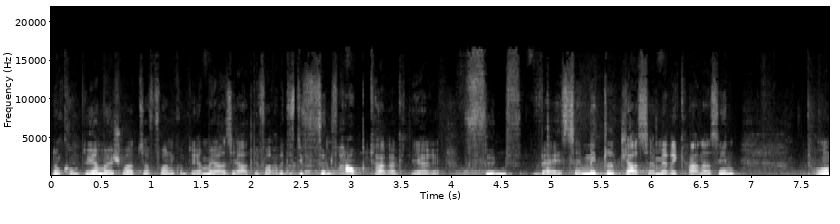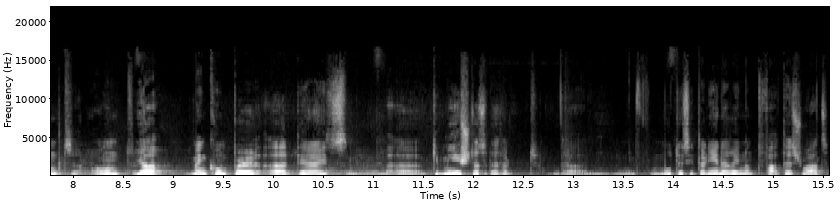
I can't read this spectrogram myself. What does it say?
Dann kommt er mal ein Schwarzer vor, dann kommt er mal ein Asiate vor. Aber dass die fünf Hauptcharaktere fünf weiße Mittelklasse-Amerikaner sind, und, und ja, mein Kumpel, äh, der ist äh, gemischt, also der ist halt, äh, Mutter ist Italienerin und Vater ist schwarz.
